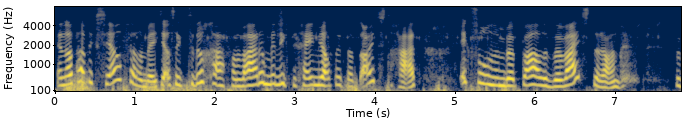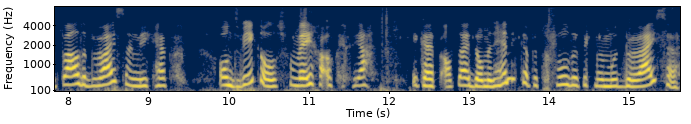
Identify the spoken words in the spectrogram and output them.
en dat had ik zelf wel een beetje, als ik terugga van waarom ben ik degene die altijd dat uiterste gaat? Ik voel een bepaalde bewijsdrang. Bepaalde bewijsdrang die ik heb ontwikkeld vanwege ook, ja, ik heb altijd door mijn handicap het gevoel dat ik me moet bewijzen.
